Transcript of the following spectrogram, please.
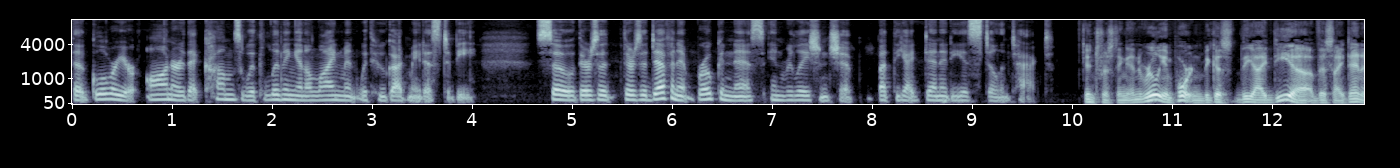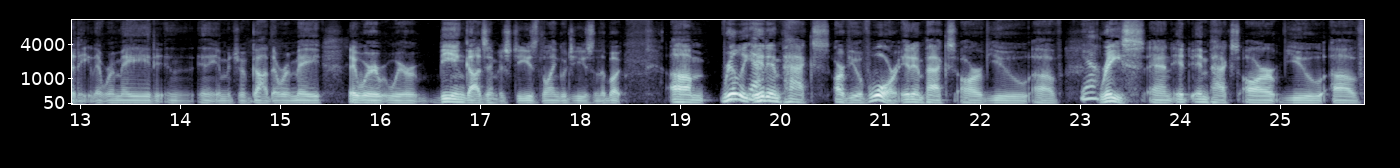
the glory or honor that comes with living in alignment with who God made us to be. So there's a there's a definite brokenness in relationship, but the identity is still intact. Interesting and really important because the idea of this identity that we're made in, in, the image of God, that we're made, that we're we're being God's image, to use the language you use in the book, um, really yeah. it impacts our view of war. It impacts our view of yeah. race, and it impacts our view of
